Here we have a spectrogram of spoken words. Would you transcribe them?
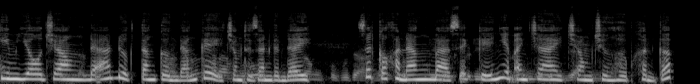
Kim Yo Jong đã được tăng cường đáng kể trong thời gian gần đây. Rất có khả năng bà sẽ kế nhiệm anh trai trong trường hợp khẩn cấp.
